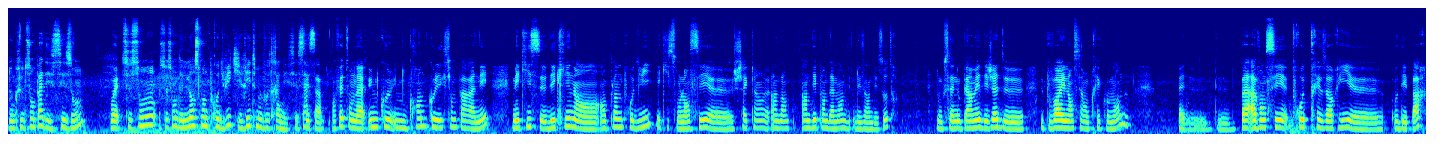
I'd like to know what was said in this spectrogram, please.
Donc ce ne sont pas des saisons, Ouais. Ce sont, ce sont des lancements de produits qui rythment votre année, c'est ça? C'est ça. En fait, on a une, une grande collection par année, mais qui se décline en, en plein de produits et qui sont lancés euh, chacun indépendamment les uns des autres. Donc ça nous permet déjà de, de pouvoir les lancer en précommande, bah, de ne pas avancer trop de trésorerie euh, au départ.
